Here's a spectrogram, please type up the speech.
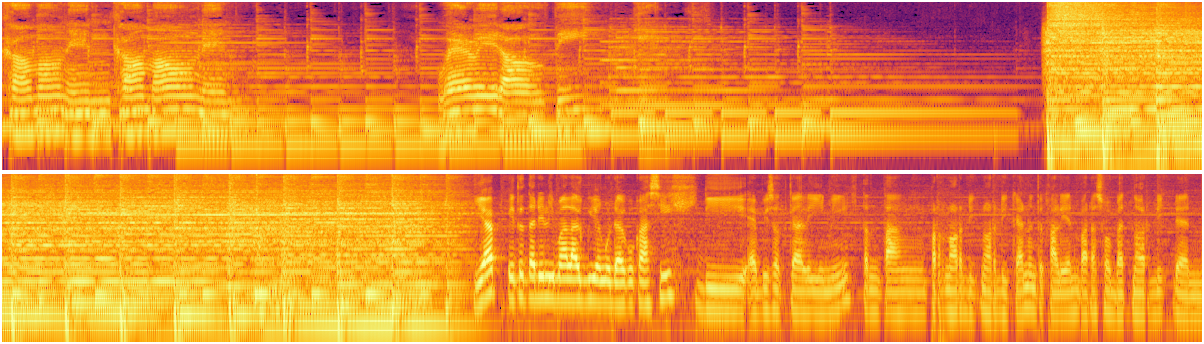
Come on in, come on in, where it all begins. Yap, itu tadi 5 lagu yang udah aku kasih di episode kali ini tentang per Nordik Nordikan untuk kalian para sobat Nordik dan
